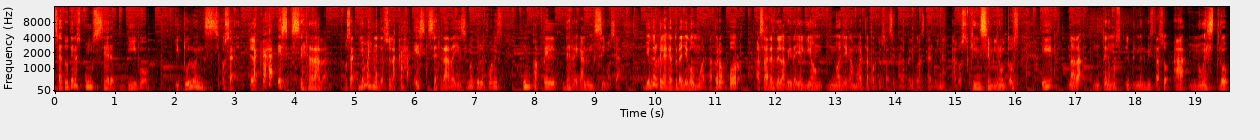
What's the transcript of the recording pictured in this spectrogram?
o sea, tú tienes un ser vivo y tú lo... O sea, la caja es cerrada. O sea, imagínate eso, la caja es cerrada y encima tú le pones un papel de regalo encima. O sea, Yo creo que la criatura llegó muerta, pero por azares de la vida y el guion no llega muerta porque, o sea, si no la película se termina a los 15 minutos. Y nada, tenemos el primer vistazo a nuestro...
